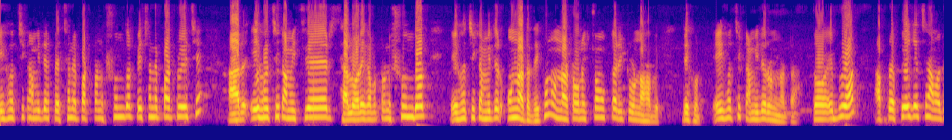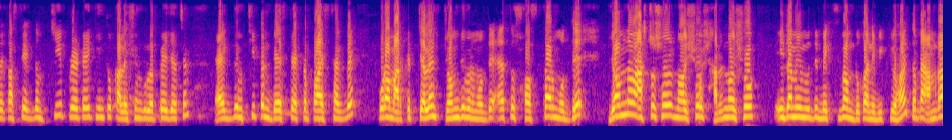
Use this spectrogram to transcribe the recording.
এই হচ্ছে কামিজের পেছনের পার্টটা অনেক সুন্দর। পেছনের পার্ট রয়েছে। আর এই হচ্ছে কামিজের সালোয়ারের কাপড়টা অনেক সুন্দর। এই হচ্ছে কামিজের ওন্নাটা, দেখুন, ওন্নাটা অনেক চমৎকার একটু ওন্না হবে। দেখুন, এই হচ্ছে কামিজের ওন্নাটা। তো এভরিওয়ান আপনারা পেয়ে যাচ্ছেন আমাদের কাছ থেকে একদম চিপ রেটে কিন্তু কালেকশনগুলো পেয়ে যাচ্ছেন। একদম চিপ অ্যান্ড বেস্ট একটা প্রাইস থাকবে। পুরো মার্কেট চ্যালেঞ্জ জমজমের মধ্যে, এত সস্তার মধ্যে, জমজম আটশোশো নয়শো, সাড়ে নয়শো এই দামের মধ্যে ম্যাক্সিমাম দোকানে বিক্রি হয়। তবে আমরা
